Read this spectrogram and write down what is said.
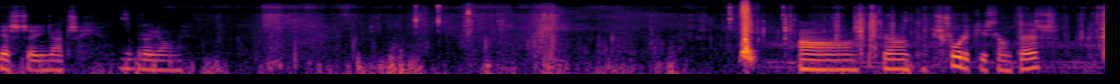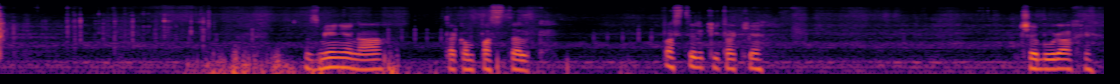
Jeszcze inaczej, zbrojony. O, to czwórki są też. Zmienię na taką pastelkę. Pastylki takie. Czeburachy.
